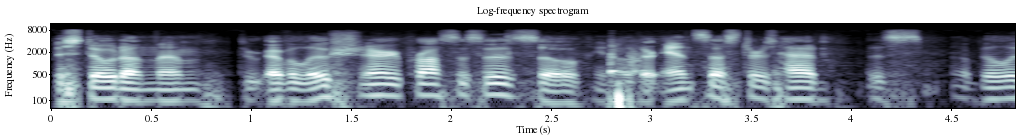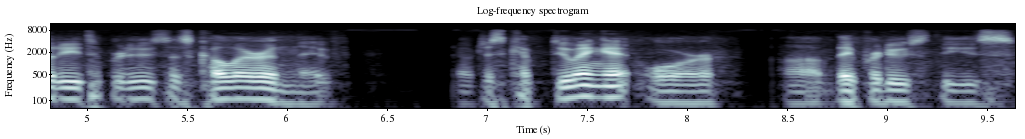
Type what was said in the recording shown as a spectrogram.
bestowed on them through evolutionary processes. So, you know, their ancestors had this ability to produce this color and they've you know, just kept doing it, or uh, they produce these,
